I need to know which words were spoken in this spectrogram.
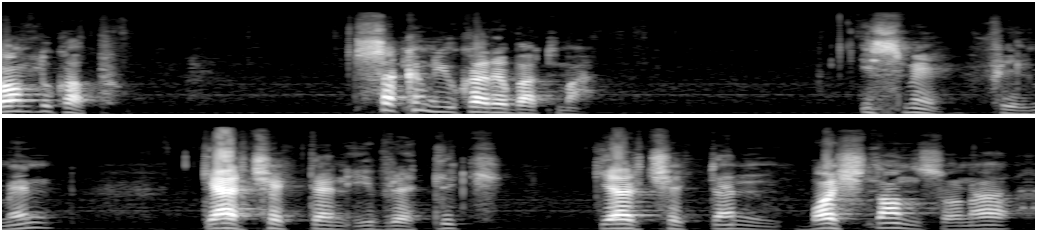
Don't Look Up. Sakın yukarı bakma. İsmi filmin gerçekten ibretlik, gerçekten baştan sona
